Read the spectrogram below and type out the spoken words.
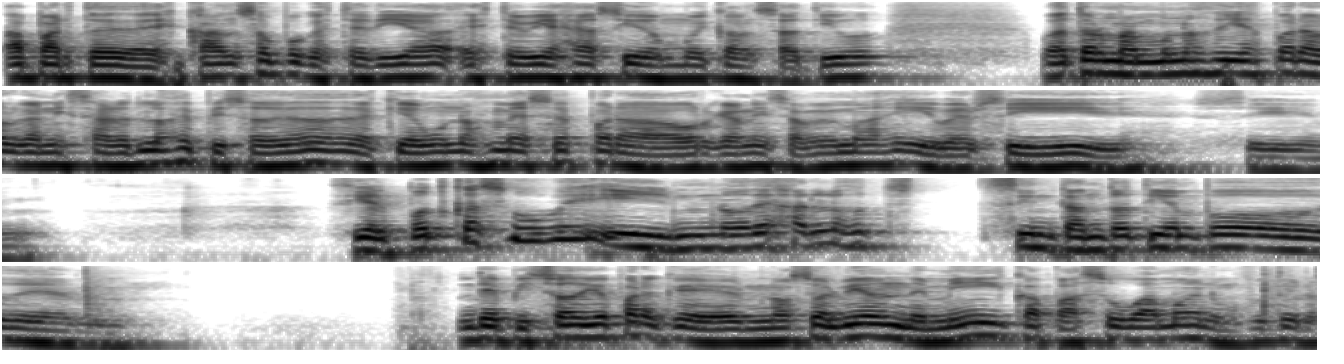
aparte de descanso porque este día, este viaje ha sido muy cansativo Voy a tomarme unos días para organizar los episodios desde aquí a unos meses para organizarme más y ver si, si, si el podcast sube y no dejarlos sin tanto tiempo de, de episodios para que no se olviden de mí y capaz subamos en un futuro.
